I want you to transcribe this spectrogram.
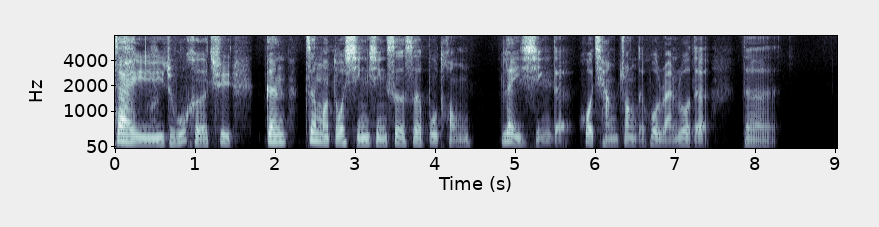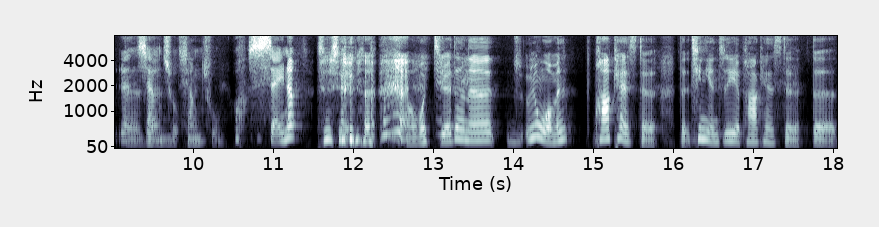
在于如何去跟这么多形形色色、不同类型的或强壮的或软弱的的人相处相处。哦，是谁呢？是谁呢？哦，我 觉得呢，因为我们 Podcast 的青年之夜 Podcast 的。的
